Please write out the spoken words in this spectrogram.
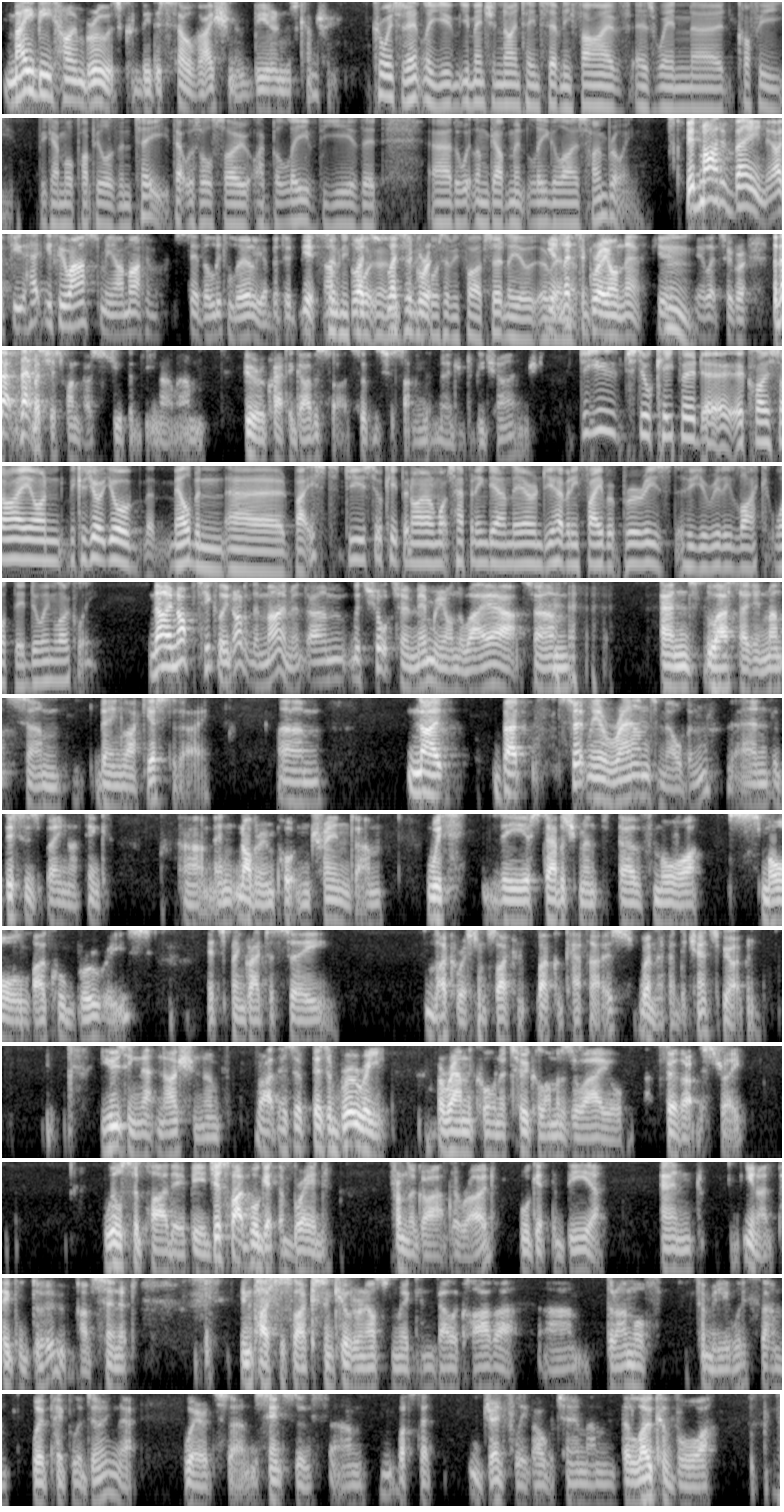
maybe homebrewers could be the salvation of beer in this country. Coincidentally, you, you mentioned 1975 as when uh, coffee became more popular than tea. That was also, I believe, the year that uh, the Whitlam government legalised homebrewing. It might have been. If you, had, if you asked me, I might have said a little earlier. But it, yes, 74, um, let's, let's 74, agree. 75, certainly. Yeah, let's that. agree on that. Yeah, mm. yeah, let's agree. But that that was just one of those stupid, you know, um, bureaucratic oversights. So it was just something that needed to be changed. Do you still keep a, a close eye on because you're you're Melbourne uh, based? Do you still keep an eye on what's happening down there? And do you have any favourite breweries who you really like what they're doing locally? No, not particularly. Not at the moment. Um, with short-term memory on the way out, um, and the last eighteen months um, being like yesterday. Um, no, but certainly around Melbourne, and this has been, I think, um, another important trend um, with the establishment of more small local breweries. It's been great to see local restaurants, local, local cafes, when they've had the chance to be open, using that notion of right. There's a there's a brewery around the corner, two kilometres away, or further up the street. We'll supply their beer, just like we'll get the bread from the guy up the road. We'll get the beer, and you know people do. I've seen it in places like St Kilda and Elsternwick and Balaclava um, that I'm more f- familiar with, um, where people are doing that, where it's um, sense of um, what's that dreadfully vulgar term, um, the locavore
